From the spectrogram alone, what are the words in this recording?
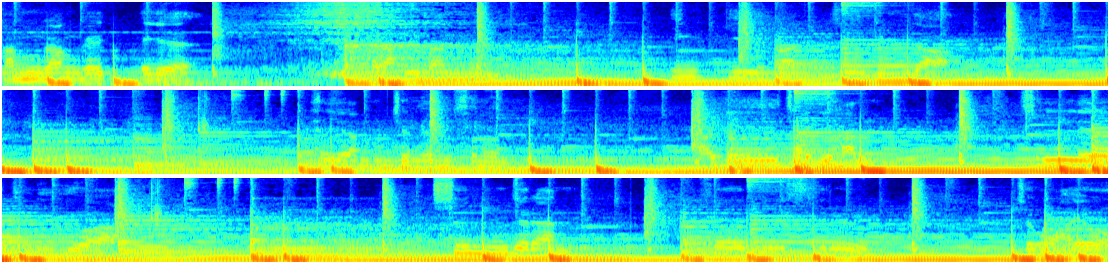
관광객에게 사랑받는 인기 맛집입니다. 태양 정연수는 아기자기한 실내 분위기와 친절한 서비스를 제공하여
